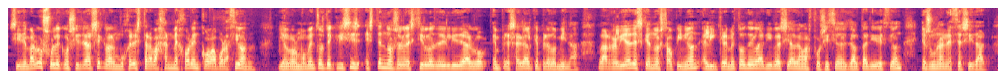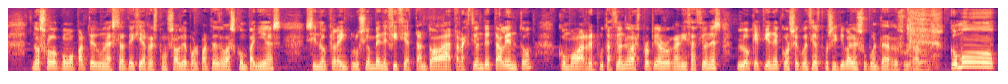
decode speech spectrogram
Sin embargo, suele considerarse que las mujeres trabajan mejor en colaboración y en los momentos de crisis este no es el estilo de liderazgo empresarial que predomina. La realidad es que en nuestra opinión el incremento de la diversidad en las posiciones de alta dirección es una necesidad, no solo como parte de una estrategia responsable por parte de las compañías, sino que la inclusión beneficia tanto a la atracción de talento como a la reputación de las propias organizaciones, lo que tiene consecuencias positivas en su cuenta de resultados. ¿Cómo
